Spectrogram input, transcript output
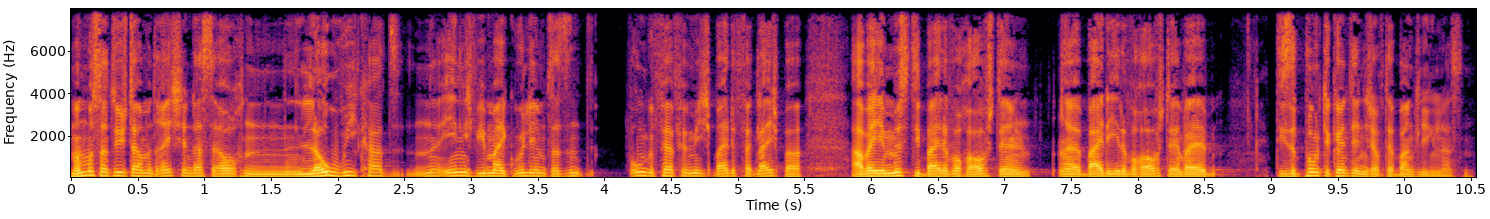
Man muss natürlich damit rechnen, dass er auch einen Low Week hat, ne? ähnlich wie Mike Williams. Das sind ungefähr für mich beide vergleichbar. Aber ihr müsst die beide Woche aufstellen, äh, beide jede Woche aufstellen, weil diese Punkte könnt ihr nicht auf der Bank liegen lassen.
